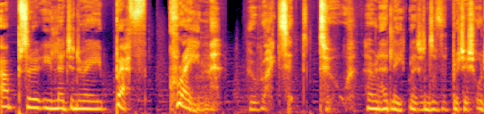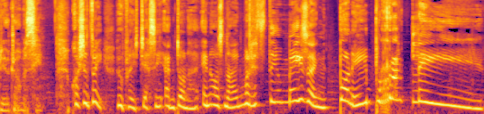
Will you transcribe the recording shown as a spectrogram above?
absolutely legendary Beth Crane who writes it too. Erin Headley, Legends of the British audio drama scene. Question three Who plays Jessie and Donna in Oz 9? Well, it's the amazing Bonnie Bruntley.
